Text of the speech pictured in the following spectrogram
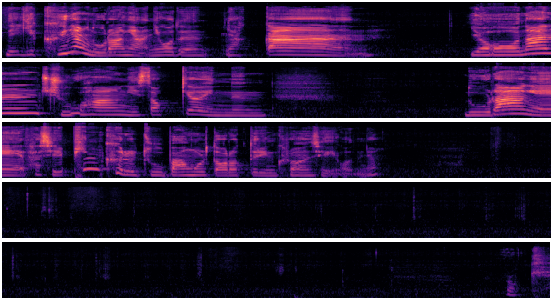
근데 이게 그냥 노랑이 아니거든. 약간 연한 주황이 섞여 있는 노랑에 사실 핑크를 두 방울 떨어뜨린 그런 색이거든요. 이렇게.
